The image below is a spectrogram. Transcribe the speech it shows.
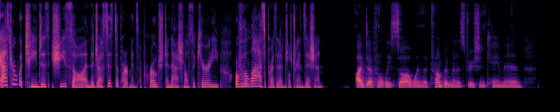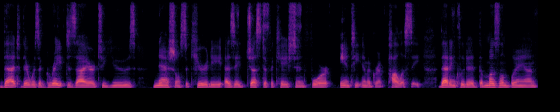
asked her what changes she saw in the Justice Department's approach to national security over the last presidential transition. I definitely saw when the Trump administration came in that there was a great desire to use national security as a justification for anti immigrant policy. That included the Muslim ban,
